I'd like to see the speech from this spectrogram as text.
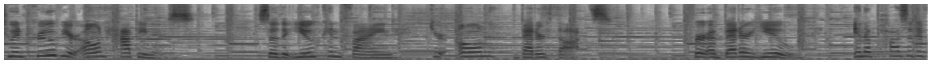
to improve your own happiness so that you can find your own better thoughts for a better you in a positive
